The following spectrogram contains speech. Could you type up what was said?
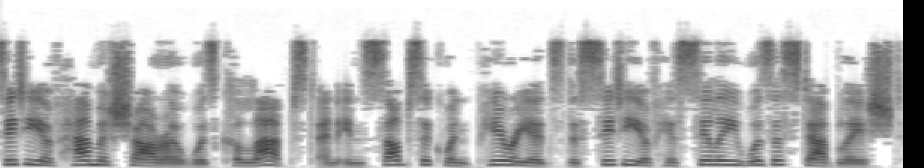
city of Hamashara was collapsed and in subsequent periods the city of Hasili was established.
